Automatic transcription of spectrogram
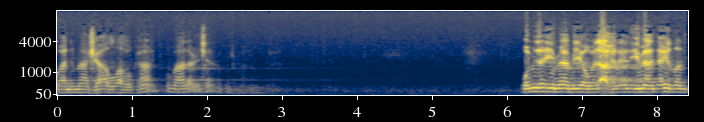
وأن ما شاء الله كان وما لم يشاء لم سبحانه وتعالى ومن الإيمان باليوم الآخر الإيمان أيضا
